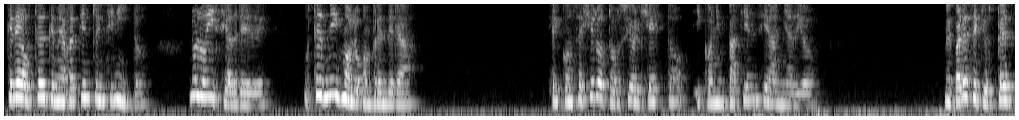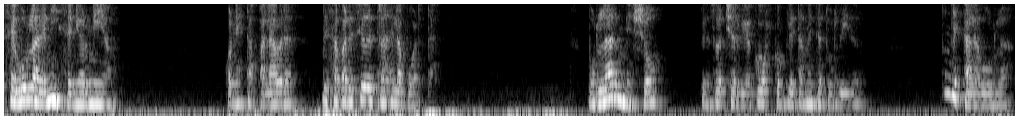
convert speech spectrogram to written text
Crea usted que me arrepiento infinito. No lo hice adrede. Usted mismo lo comprenderá. El consejero torció el gesto y con impaciencia añadió Me parece que usted se burla de mí, señor mío. Con estas palabras desapareció detrás de la puerta. ¿Burlarme yo? pensó Cherviakov completamente aturdido. ¿Dónde está la burla?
